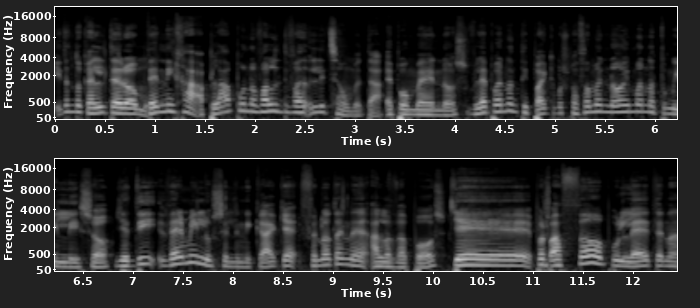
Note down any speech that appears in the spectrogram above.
Ήταν το καλύτερό μου. Δεν είχα απλά που να βάλω τη βαλίτσα μου μετά. Επομένως, βλέπω έναν τυπά και προσπαθώ με νόημα να του μιλήσω, γιατί δεν μιλούσε ελληνικά και φαινόταν αλλοδαπός. Και προσπαθώ που λέτε να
